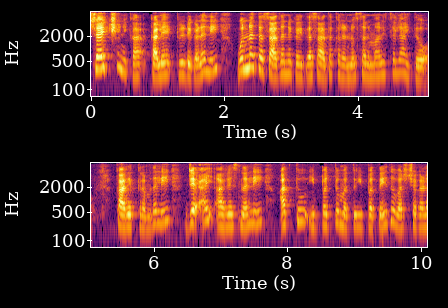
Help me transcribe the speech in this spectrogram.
ಶೈಕ್ಷಣಿಕ ಕಲೆ ಕ್ರೀಡೆಗಳಲ್ಲಿ ಉನ್ನತ ಸಾಧನೆಗೈದ ಸಾಧಕರನ್ನು ಸನ್ಮಾನಿಸಲಾಯಿತು. ಕಾರ್ಯಕ್ರಮದಲ್ಲಿ ಜೆಐಆರ್ಎಸ್ನಲ್ಲಿ ಹತ್ತು, ಇಪ್ಪತ್ತು ಮತ್ತು ಇಪ್ಪತ್ತೈದು ವರ್ಷಗಳ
